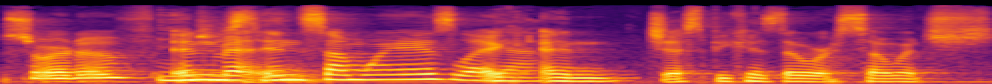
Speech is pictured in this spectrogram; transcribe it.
sort of, in, in some ways. Like, Yeah. and just because there were so much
